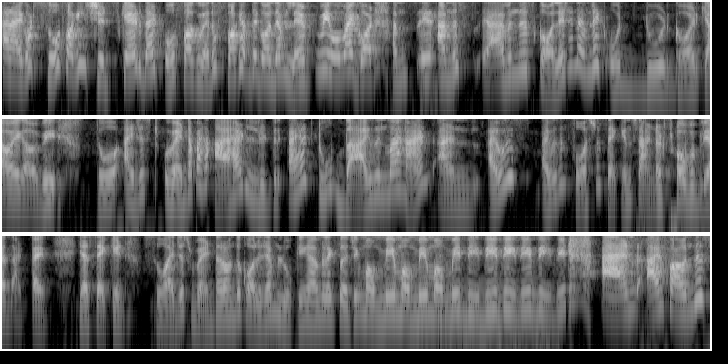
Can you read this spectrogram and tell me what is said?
And I got so fucking shit scared that oh fuck, where the fuck have they gone? They've left me. Oh my god. I'm I'm this I'm in this college and I'm like, oh dude, god, kya hoega abhi? So I just went up and I had literally I had two bags in my hand and I was I was in first or second standard probably at that time. Yeah, second. So I just went around the college. I'm looking. I'm like searching, mummy, mummy, mummy, didi, didi, didi, and I found this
